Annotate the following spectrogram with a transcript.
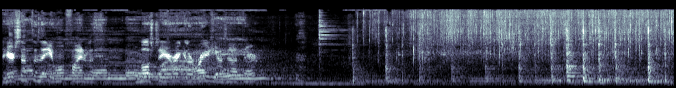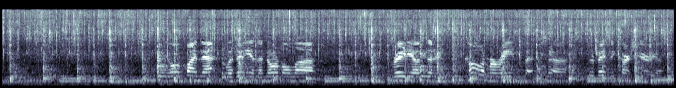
Here's something that you won't find with most of your regular radios out there. You won't find that with any of the normal uh, radios that are call them marine, but uh, they're basically car stereos.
